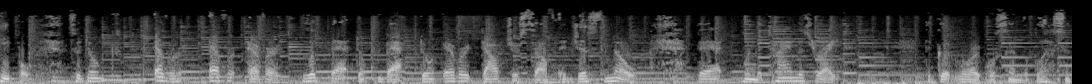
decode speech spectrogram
people. So don't ever, ever, ever look back, don't back, don't ever doubt yourself and just know that when the time is right, the good Lord will send the blessing.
